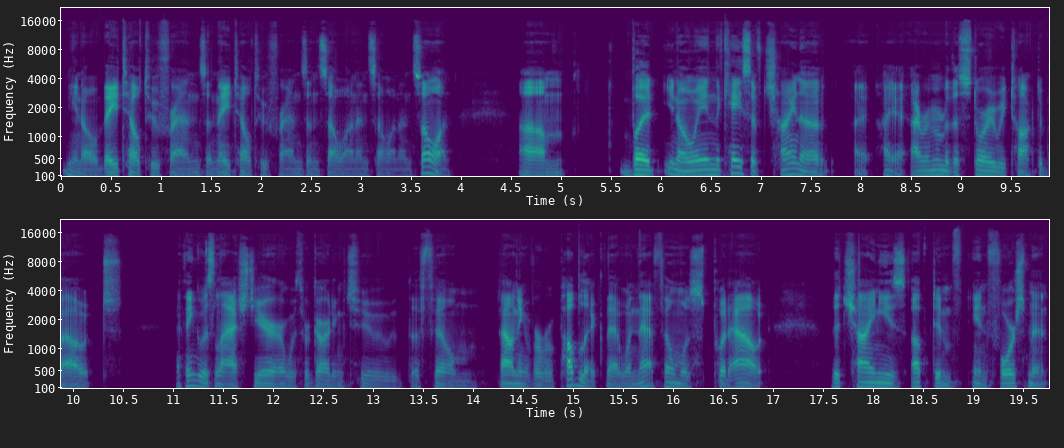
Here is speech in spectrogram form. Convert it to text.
you know they tell two friends and they tell two friends and so on and so on and so on. Um, but you know in the case of china I, I, I remember the story we talked about I think it was last year with regarding to the film Founding of a Republic that when that film was put out, the Chinese upped en- enforcement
